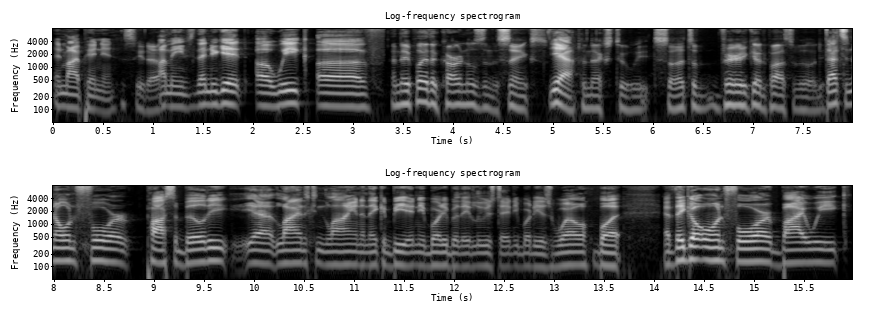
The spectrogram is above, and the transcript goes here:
in my opinion. see that. I mean, then you get a week of and they play the Cardinals and the Saints yeah, the next two weeks, so that's a very good possibility. That's an 0 4 possibility. Yeah, Lions can lion and they can beat anybody, but they lose to anybody as well. But if they go 0 4 bye week,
